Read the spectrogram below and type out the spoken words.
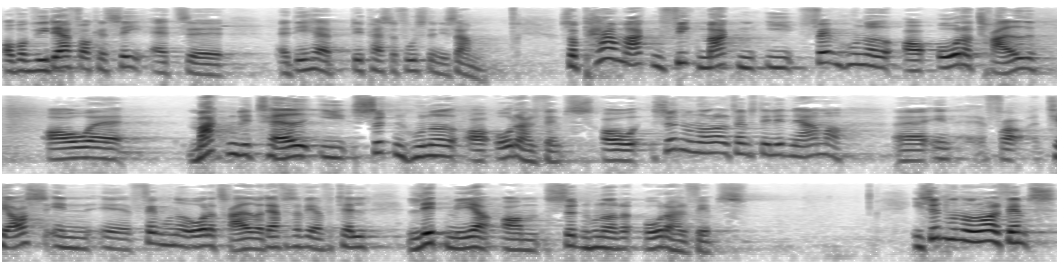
og hvor vi derfor kan se, at, øh, at det her det passer fuldstændig sammen. Så permagten fik magten i 538, og øh, magten blev taget i 1798. Og 1798 det er lidt nærmere Øh, en, fra, til os end 538, og derfor så vil jeg fortælle lidt mere om 1798. I 1798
